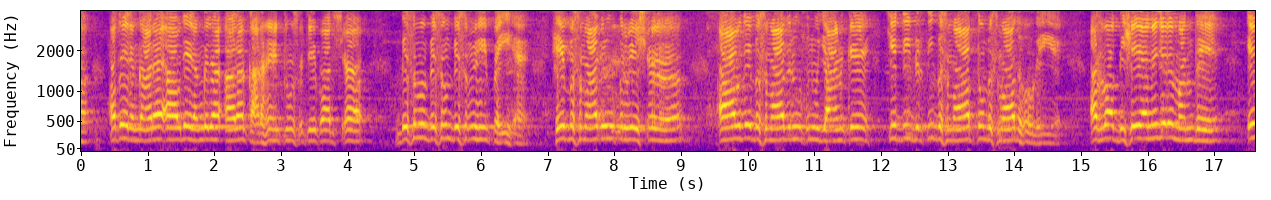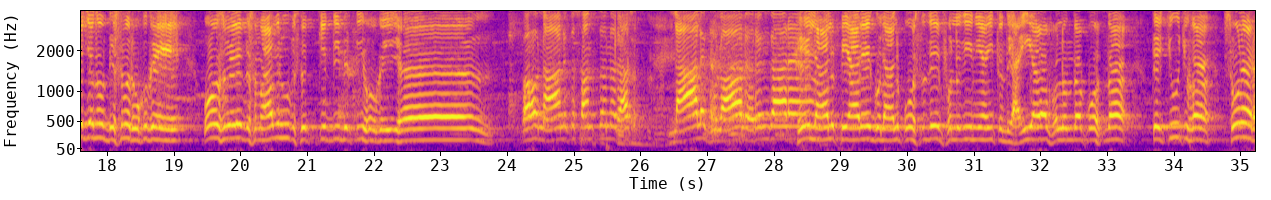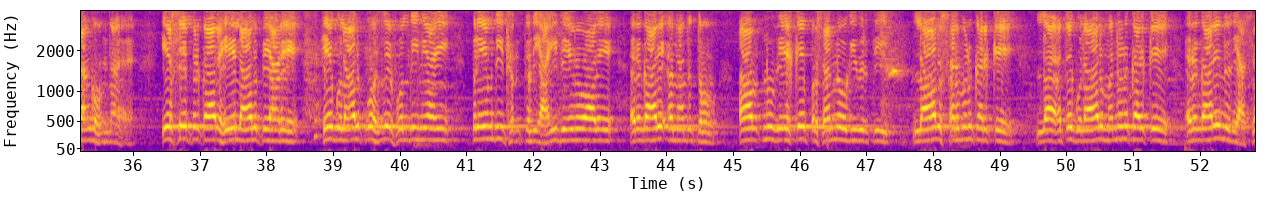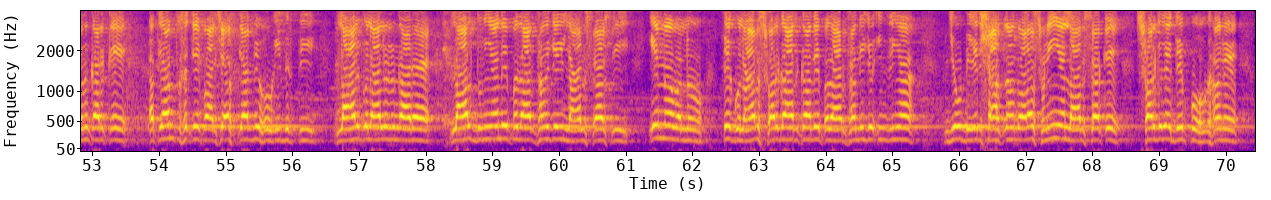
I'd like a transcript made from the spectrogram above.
ਅਤੇ ਰੰਗਾਰਾ ਆਪਦੇ ਰੰਗ ਦਾ ਆਰਾ ਘਰ ਹੈ ਤੂੰ ਸੱਚੇ ਪਾਤਸ਼ਾਹ। ਬਿਸਮ ਬਿਸਮ ਬਿਸਮ ਹੀ ਪਈ ਹੈ। ਹੇ ਬਸਮਾਦ ਰੂਪ ਪਰਮੇਸ਼ਰ ਆਪਦੇ ਬਸਮਾਦ ਰੂਪ ਨੂੰ ਜਾਣ ਕੇ ਚਿੱਦੀ ਬਿਰਤੀ ਬਸਮਾਦ ਤੋਂ ਬਸਮਾਦ ਹੋ ਗਈ ਹੈ। ਅਥਵਾ ਵਿਸ਼ੇ ਆ ਨੇ ਜਿਹੜੇ ਮਨ ਦੇ ਇਹ ਜਦੋਂ ਬਿਸਮ ਰੁਕ ਗਏ ਉਸ ਵੇਲੇ ਬਸਮਾਦ ਰੂਪ ਚਿੱਦੀ ਬਿਰਤੀ ਹੋ ਗਈ ਹੈ। ਕਹੋ ਨਾਨਕ ਸੰਤਨ ਰਸ ਲਾਲ ਗੁਲਾਲ ਰੰਗਾਰੈ। ਇਹ ਲਾਲ ਪਿਆਰੇ ਗੁਲਾਲ ਪੋਸਤ ਦੇ ਫੁੱਲ ਦੀ ਨਿਆਈ ਤੰਦਿਆਈ ਵਾਲਾ ਫੁੱਲ ਹੁੰਦਾ ਪੋਸਤ ਦਾ ਤੇ ਚੂ ਚੂਹਾ ਸੋਹਣਾ ਰੰਗ ਹੁੰਦਾ ਹੈ। ਇਸੇ ਪ੍ਰਕਾਰ ਹੈ ਲਾਲ ਪਿਆਰੇ, ਹੈ ਗੁਲਾਲ ਪੋਸਤ ਦੇ ਫੁੱਲ ਦੀ ਨਿਆਈ, ਪ੍ਰੇਮ ਦੀ ਥ- ਦੇਣ ਵਾਲੇ ਰੰਗਾਰੇ ਆਨੰਦ ਤੋਂ ਆਪ ਨੂੰ ਵੇਖ ਕੇ ਪ੍ਰਸੰਨ ਹੋ ਗਈ ਵਿਰਤੀ। ਲਾਲ ਸਰਵਣ ਕਰਕੇ, ਲਾ ਅਤੇ ਗੁਲਾਲ ਮੰਨਣ ਕਰਕੇ, ਰੰਗਾਰੇ ਨਿਧਿਆਸਨ ਕਰਕੇ, ਅਤਿਅੰਤ ਸੱਚੇ ਪਾਤਸ਼ਾਹ ਸਜਾਦੀ ਹੋ ਗਈ ਬਿਰਤੀ ਲਾਲ ਗੁਲਾਲ ਰੰਗਾਰਾ ਲਾਲ ਦੁਨੀਆ ਦੇ ਪਦਾਰਥਾਂ ਦੀ ਜਿਹੜੀ ਲਾਲਸਾ ਸੀ, ਇਹਨਾਂ ਵੱਲੋਂ ਤੇ ਗੁਲਾਲ ਸਵਰਗ ਆਦਿਕਾਂ ਦੇ ਪਦਾਰਥਾਂ ਦੀ ਜੋ ਇੰਦਰੀਆਂ, ਜੋ ਵੇਦ ਸ਼ਾਸਤਰਾਂ ਦੁਆਰਾ ਸੁਣੀ ਹੈ ਲਾਲਸਾ ਕੇ ਸਵਰਗ ਦੇ ਦੇ ਭੋਗ ਹਨ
